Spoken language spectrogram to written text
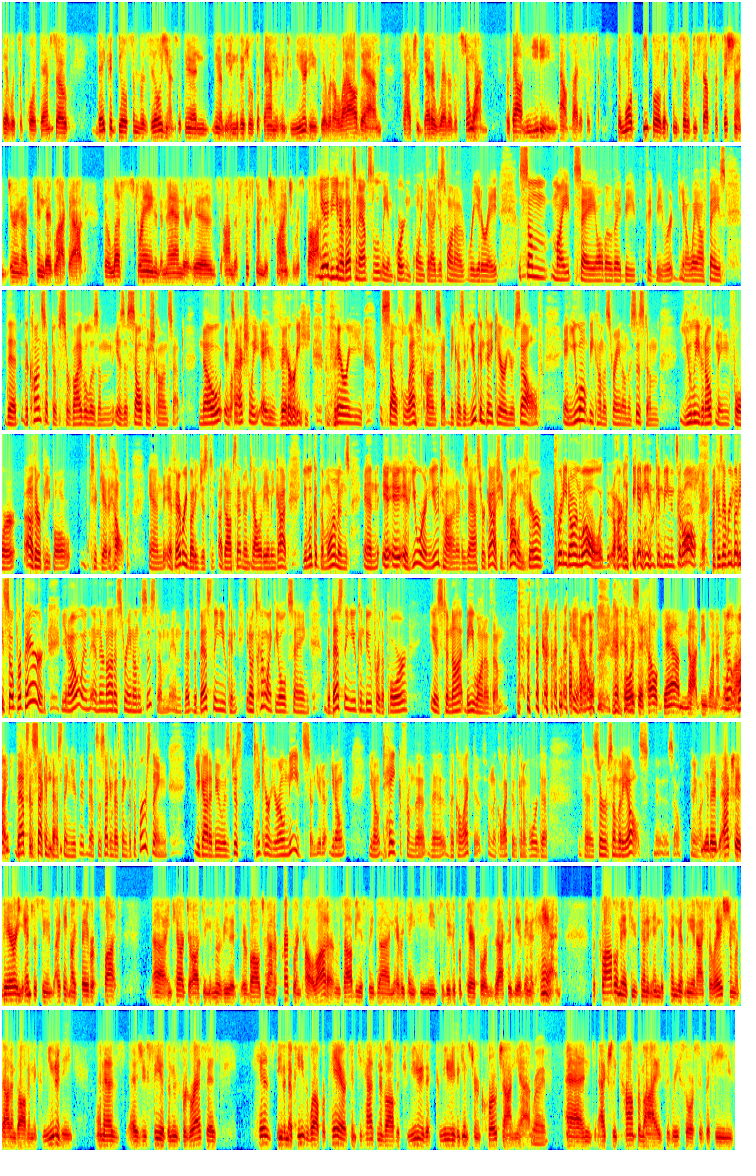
that would support them. So they could build some resilience within, you know, the individuals, the families, and communities that would allow them to actually better weather the storm without needing outside assistance. The more people that can sort of be self-sufficient during a 10-day blackout, the less strain and demand there is on the system that's trying to respond. Yeah, you know, that's an absolutely important point that I just want to reiterate. Some might say, although they'd be they'd be you know way off base, that the concept of survivalism is a selfish concept. No, it's right. actually a very very selfless concept because if you can take care of yourself and you won't become a strain on the system, you leave an opening for other people to get help. And if everybody just adopts that mentality, I mean, God, you look at the Mormons, and if you were in Utah in a disaster, gosh, you'd probably fare pretty darn well. It'd hardly be any inconvenience at all because everybody's so prepared, you know, and, and they're not a strain on the system. And the, the best thing you can, you know, it's kind of like the old saying the best thing you can do for the poor is to not be one of them you know, and, and or to help them not be one of them. Well, right? well, that's the second best thing. You that's the second best thing. But the first thing you got to do is just take care of your own needs, so you don't you don't you don't take from the the the collective, and the collective can afford to to serve somebody else. Uh, so anyway, yeah, there's actually a very interesting. I think my favorite plot uh, and character arc in the movie that revolves around a prepper in Colorado who's obviously done everything he needs to do to prepare for exactly the event at hand. The problem is he's done it independently in isolation without involving the community. And as as you see as the movie progresses, his even though he's well prepared, since he hasn't involved the community, the community begins to encroach on him. Right. And actually compromise the resources that he's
